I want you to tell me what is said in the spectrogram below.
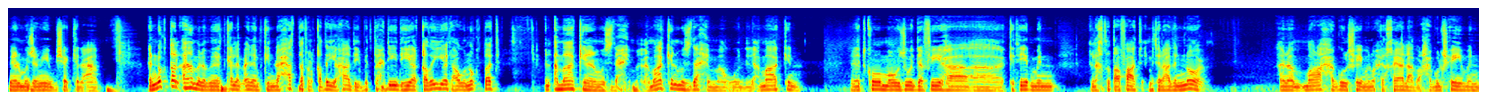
من المجرمين بشكل عام. النقطة الأهم اللي بنتكلم عنها يمكن لاحظتها في القضية هذه بالتحديد هي قضية أو نقطة الأماكن المزدحمة. الأماكن المزدحمة والأماكن تكون موجودة فيها آه، كثير من الاختطافات مثل هذا النوع. أنا ما راح أقول شيء من وحي الخيال راح أقول شيء من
